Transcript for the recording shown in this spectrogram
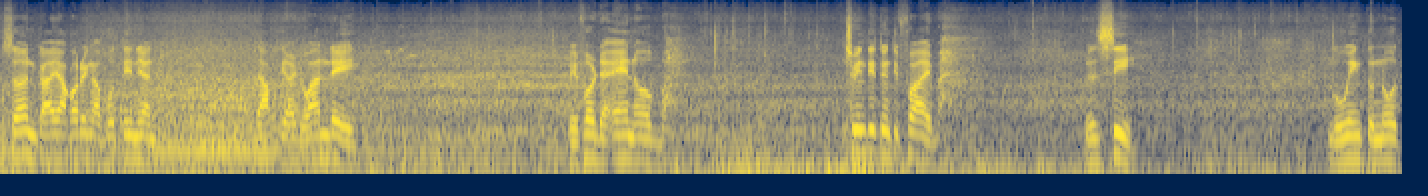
Soon kaya ko ring abutin yan. Dockyard one day before the end of 2025 we'll see. Going to north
